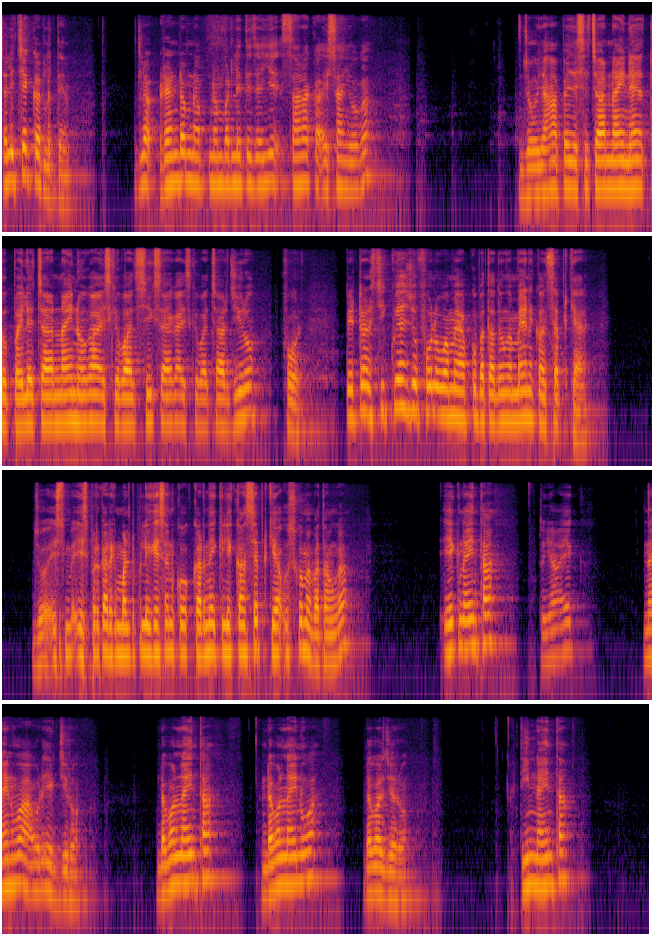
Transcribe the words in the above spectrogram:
चलिए चेक कर लेते हैं। मतलब रैंडम नंबर लेते जाइए, सारा का ऐसा ही होगा। जो यहाँ पे जैसे चार नाइन है तो पहले चार नाइन होगा, इसके बाद सिक्स आएगा, इसके बाद चार ज़ीरो फोर पैटर्न सीक्वेंस जो फॉलो हुआ मैं आपको बता दूँगा मैन कंसेप्ट क्या है। जो इसमें इस प्रकार के मल्टीप्लिकेशन को करने के लिए कंसेप्ट किया उसको मैं बताऊँगा। एक नाइन था तो यहाँ एक नाइन हुआ और एक ज़ीरो डबल नाइन था डबल नाइन हुआ डबल ज़ीरो तीन नाइन था।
